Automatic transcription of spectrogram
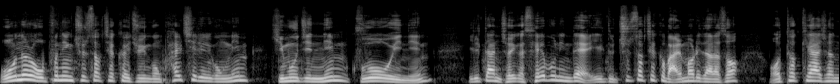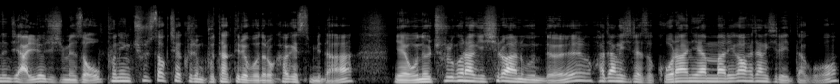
오늘 오프닝 출석 체크의 주인공 8710님, 김우진님, 9552님. 일단 저희가 세 분인데 일단 출석 체크 말머리 달아서 어떻게 하셨는지 알려주시면서 오프닝 출석 체크 좀 부탁드려 보도록 하겠습니다. 예, 오늘 출근하기 싫어하는 분들 화장실에서 고라니 한 마리가 화장실에 있다고.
